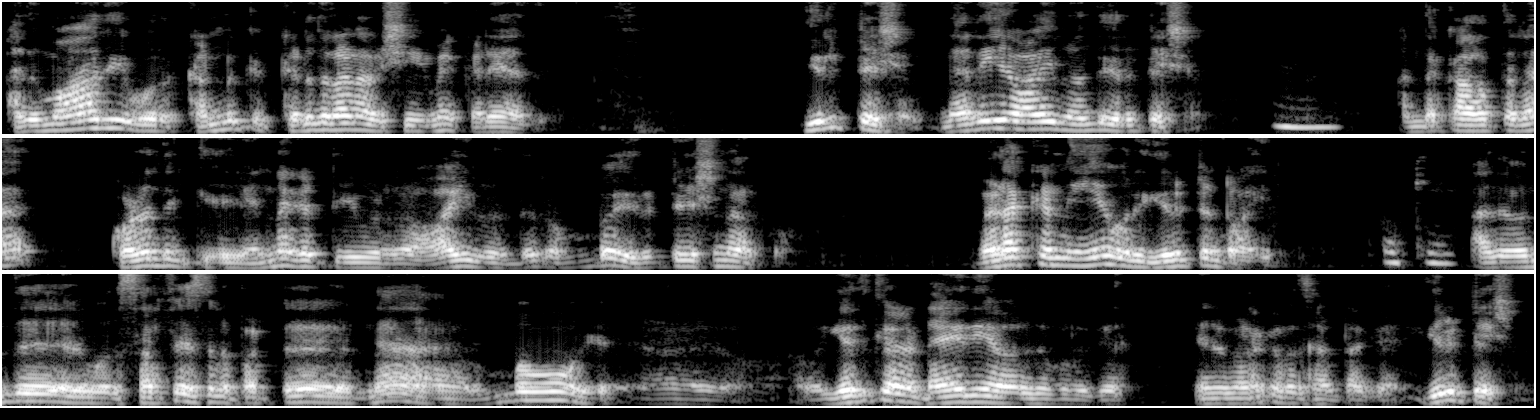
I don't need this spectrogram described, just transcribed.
அது மாதிரி ஒரு கண்ணுக்கு கெடுதலான விஷயமே கிடையாது. இரிட்டேஷன் நிறைய ஆயில் வந்து இரிட்டேஷன். அந்த காலத்துல குழந்தைக்கு எண்ணெய் கட்டி விடுற ஆயில் வந்து ரொம்ப இரிட்டேஷனா இருக்கும். விளக்கெண்ணையே ஒரு இரிட்டன்ட் ஆயில் ஓகே அது வந்து ஒரு சர்ஃபேஸில் பட்டுன்னா ரொம்பவும் எதுக்காக டயரியா வருது உங்களுக்கு? எனக்கு விளக்கடை சாப்பிட்டாக்க இரிட்டேஷன்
